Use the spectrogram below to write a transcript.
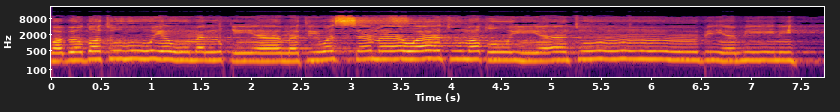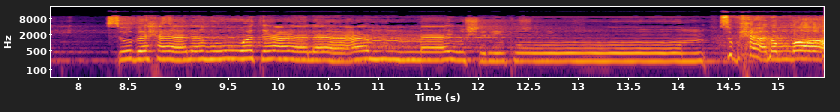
قبضته يوم القيامة والسماوات مطويات بيمينه. سبحانه وتعالى عما يشركون. سبحان الله.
